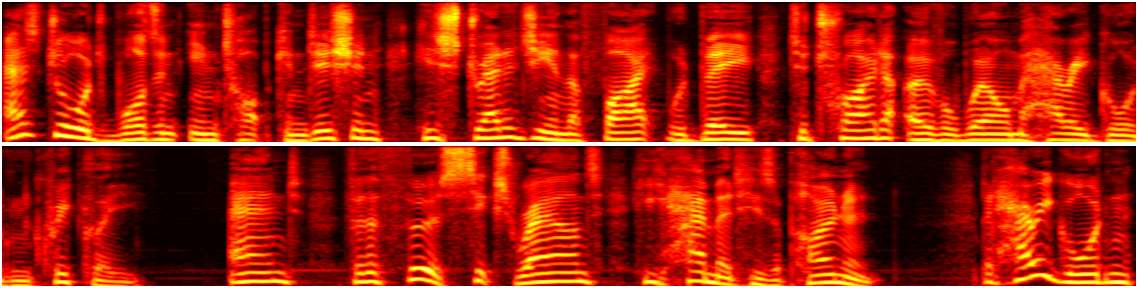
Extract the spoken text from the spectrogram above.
As George wasn't in top condition, his strategy in the fight would be to try to overwhelm Harry Gordon quickly. And for the first six rounds, he hammered his opponent. But Harry Gordon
